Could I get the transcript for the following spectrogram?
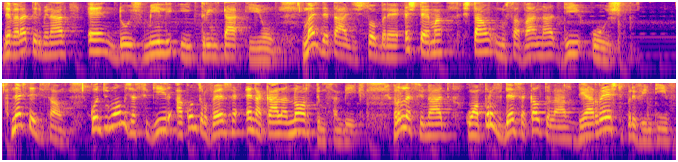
deverá terminar em 2031. Mais detalhes sobre este tema estão no Savana de hoje. Nesta edição, continuamos a seguir a controvérsia em Nacala, norte de Moçambique, relacionado com a providência cautelar de arresto preventivo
